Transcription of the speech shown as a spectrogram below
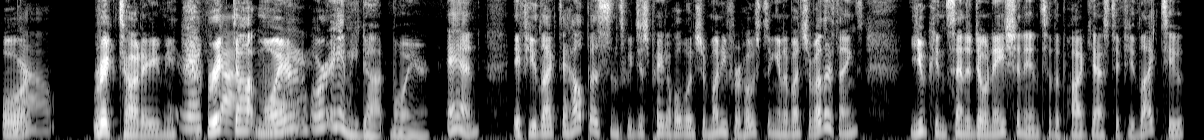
or no, Rick.Amy. Rick Rick dot Moyer Moyer. or Amy dot Moyer. And if you'd like to help us, since we just paid a whole bunch of money for hosting and a bunch of other things, you can send a donation into the podcast if you'd like to.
